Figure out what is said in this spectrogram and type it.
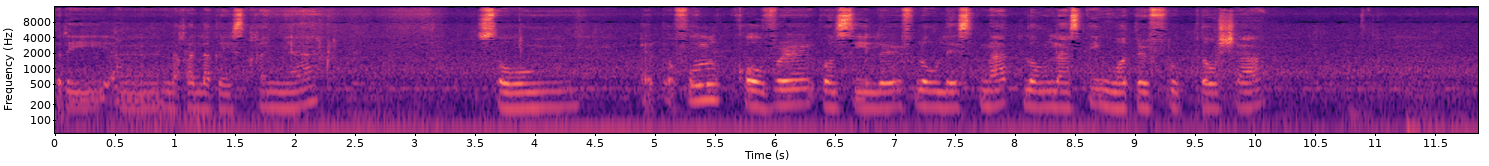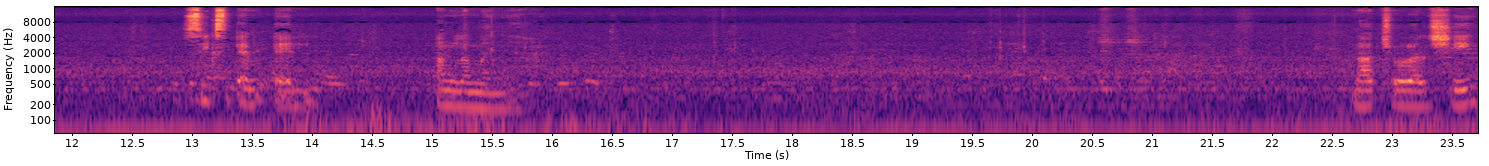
3 ang nakalagay sa kanya. So, ito, full cover concealer, flawless matte, long-lasting, waterproof daw siya. 6 ml ang laman niya. Natural shade.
